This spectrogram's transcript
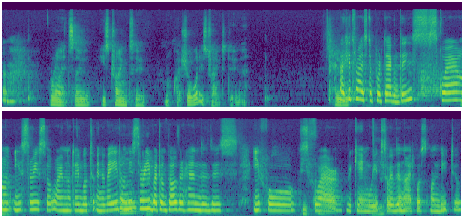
right, so he's trying to. I'm not quite sure what he's trying to do there. Uh, he tries to protect this square yeah. on e3, so I'm not able to invade on e3. But on the other hand, this e4, e4. square became weak. Yeah. So if the knight was on d2,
